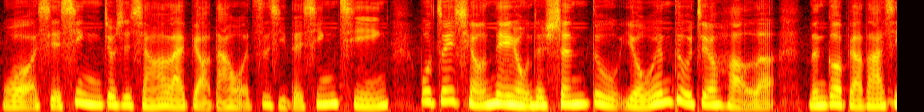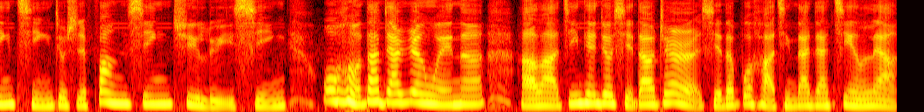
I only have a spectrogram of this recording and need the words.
我写信就是想要来表达我自己的心情，不追求内容的深度，有温度就好了。能够表达心情，就是放心去旅行哦。大家认为呢？好了，今天就写到这儿，写的不好，请大家见谅。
